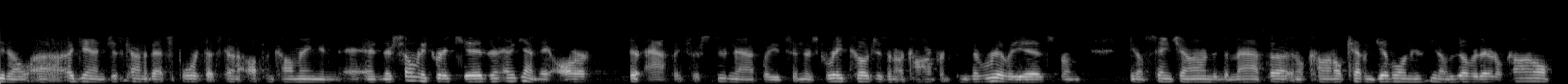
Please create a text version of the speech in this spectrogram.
you know, uh, again, just kind of that sport that's kind of up and coming, and and there's so many great kids, and, and again, they are they're athletes, they're student athletes, and there's great coaches in our conference. I mean, there really is from, you know, St. John's and DeMatha and O'Connell, Kevin Giblin, who you know who's over there at O'Connell.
